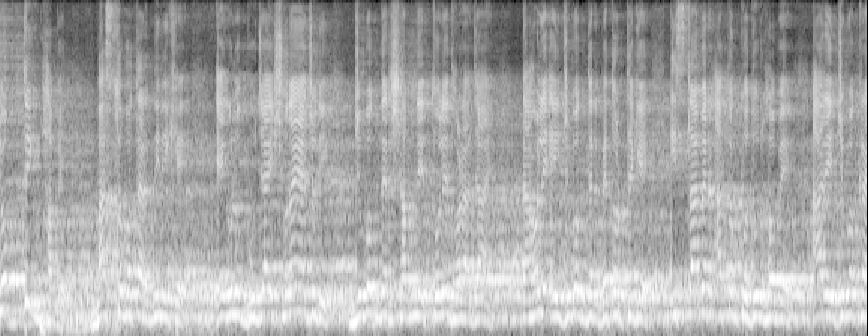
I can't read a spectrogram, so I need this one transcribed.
যৌক্তিকভাবে বাস্তবতার নিরিখে এগুলো বুঝাই শোনায়া যদি যুবকদের সামনে তুলে ধরা যায় তাহলে এই যুবকদের ভেতর থেকে ইসলামের আতঙ্ক দূর হবে। আর এই যুবকরা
